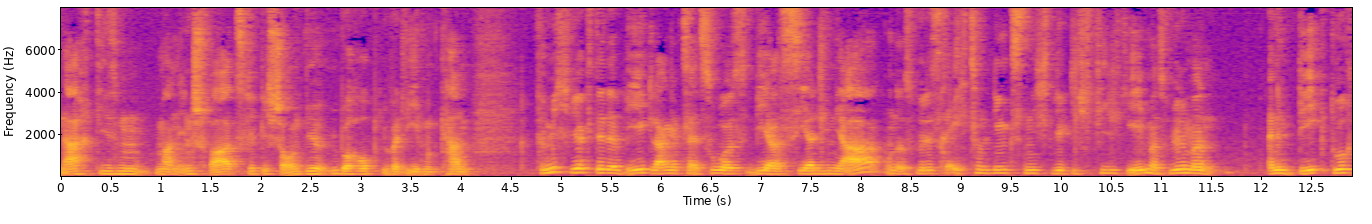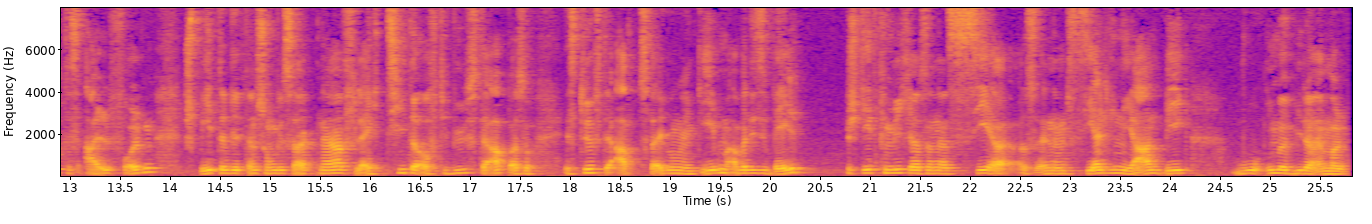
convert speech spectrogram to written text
nach diesem Mann in Schwarz wirklich schauen, wie er überhaupt überleben kann. Für mich wirkte der Weg lange Zeit so, als wäre er sehr linear und als würde es rechts und links nicht wirklich viel geben, als würde man einem Weg durch das All folgen. Später wird dann schon gesagt, naja, vielleicht zieht er auf die Wüste ab, also es dürfte Abzweigungen geben, aber diese Welt besteht für mich aus, einer sehr, aus einem sehr linearen Weg, wo immer wieder einmal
